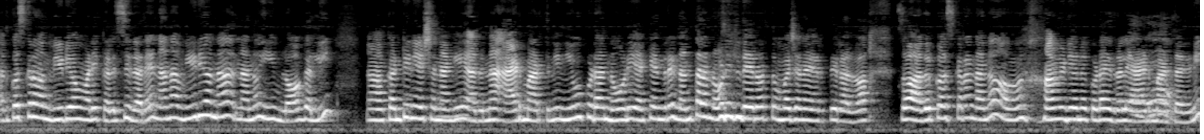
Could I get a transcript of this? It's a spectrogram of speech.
ಅದಕ್ಕೋಸ್ಕರ ಒಂದು ವಿಡಿಯೋ ಮಾಡಿ ಕಳಿಸಿದ್ದಾರೆ ನಾನು ಆ ವಿಡಿಯೋನ ನಾನು ಈ ವ್ಲಾಗಲ್ಲಿ ಅಲ್ಲಿ ಕಂಟಿನ್ಯೂಯೇಷನ್ ಆಗಿ ಅದನ್ನ ಆಡ್ ಮಾಡ್ತೀನಿ. ನೀವು ಕೂಡ ನೋಡಿ ಯಾಕೆಂದ್ರೆ ನಂತರ ನೋಡಿಲ್ದೇ ಇರೋರು ತುಂಬಾ ಜನ ಇರ್ತೀರಲ್ವಾ? ಸೊ ಅದಕ್ಕೋಸ್ಕರ ನಾನು ಆ ವಿಡಿಯೋನು ಕೂಡ ಇದರಲ್ಲಿ ಆಡ್ ಮಾಡ್ತಾ ಇದ್ದೀನಿ.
